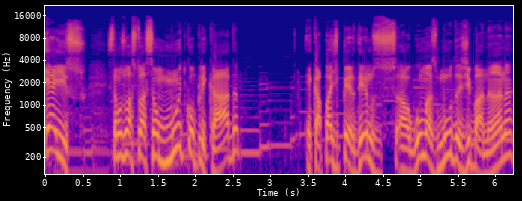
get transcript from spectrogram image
É isso. Estamos numa situação muito complicada, é capaz de perdermos algumas mudas de banana.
